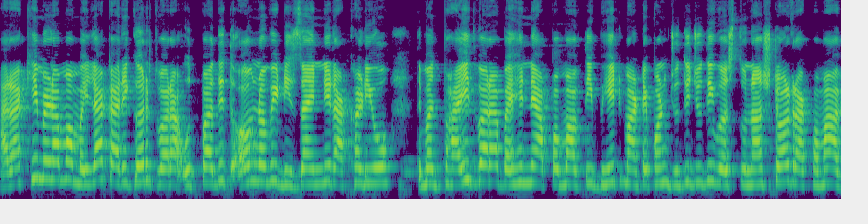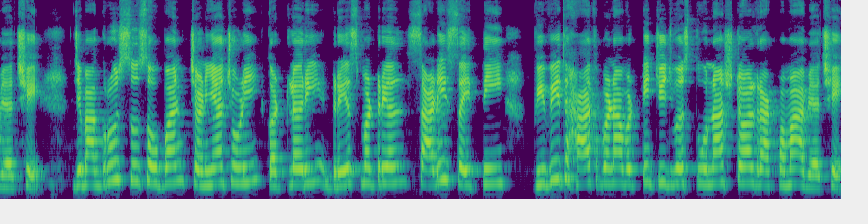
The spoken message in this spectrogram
આ રાખી મેળામાં મહિલા કારીગર દ્વારા ઉત્પાદિત અવનવી ડિઝાઇનની રાખડીઓ તેમજ ભાઈ દ્વારા બહેનને આપવામાં આવતી ભેટ માટે પણ જુદી જુદી વસ્તુના સ્ટોલ રાખવામાં આવ્યા છે. જેમાં ગૃહ સુશોભન, ચણિયાચોળી, કટલરી, ડ્રેસ મટીરિયલ, સાડી સહિતની વિવિધ હાથ બનાવટની ચીજવસ્તુઓના સ્ટોલ રાખવામાં આવ્યા છે.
